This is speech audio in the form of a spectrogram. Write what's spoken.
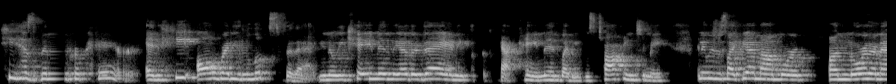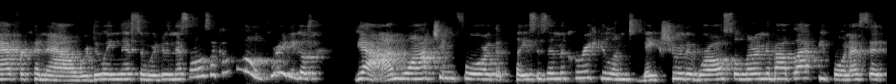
he has been prepared and he already looks for that. You know, he came in the other day and he came in, but he was talking to me and he was just like, Yeah, mom, we're on Northern Africa now. We're doing this and we're doing this. And I was like, Oh, great. He goes, Yeah, I'm watching for the places in the curriculum to make sure that we're also learning about Black people. And I said,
